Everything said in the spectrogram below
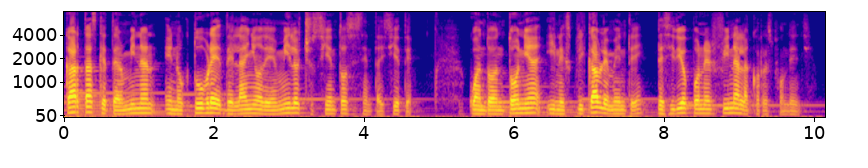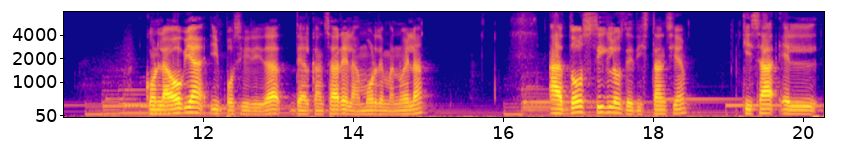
Cartas que terminan en octubre del año de 1867, cuando Antonia inexplicablemente decidió poner fin a la correspondencia. Con la obvia imposibilidad de alcanzar el amor de Manuela, a dos siglos de distancia, quizá el,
